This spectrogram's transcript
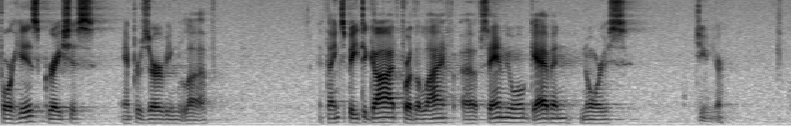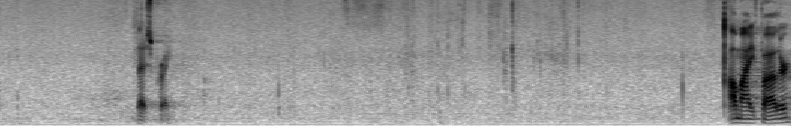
for his gracious and preserving love. And thanks be to God for the life of Samuel Gavin Norris Jr. Let's pray. Almighty Father,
